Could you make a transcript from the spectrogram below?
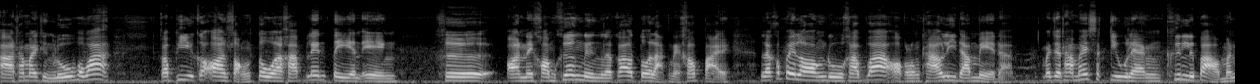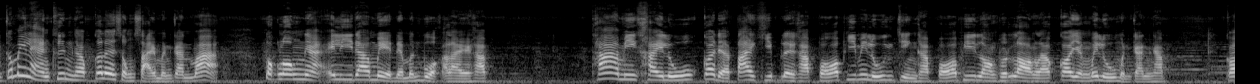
อ่าทำไมถึงรู้เพราะว่า ก็พี่ก็ออน 2 ตัวครับ เล่นตีกันเอง คือออนในคอมเครื่องหนึ่งแล้วก็เอาตัวหลักเนี่ยเข้าไป แล้วก็ไปลองดูครับว่าออกรองเท้ารีดาเมจอะมันจะทำให้สกิลแรงขึ้นหรือเปล่า มันก็ไม่แรงขึ้นครับ ก็เลยสงสัยเหมือนกันว่า ตกลงเนี่ยไอรีดาเมจเนี่ยมันบวกอะไรครับ ถ้ามีใครรู้ก็เดี๋ยวใต้คลิปเลยครับ เพราะว่าพี่ไม่รู้จริงๆครับ เพราะว่าพี่ลองทดลองแล้วก็ยังไม่รู้เหมือนกันครับ ก็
